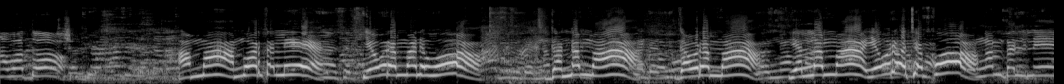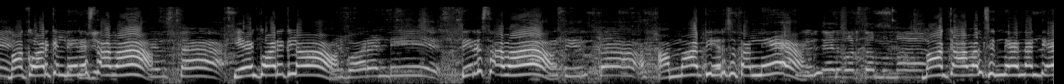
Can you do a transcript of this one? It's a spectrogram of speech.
నవ్వద్దు. అమ్మా అమ్మోరు తల్లి ఎవరమ్మా నువ్వు? గంగమ్మ గౌరమ్మ ఎల్లమ్మ ఎవరో చెప్పు. మా కోరికలు తీరుస్తావా? తీరుస్తా. ఏం కోరికలు? తీరుస్తావా? తీరుస్తా. అమ్మా తీర్చు తల్లి. మాకు కావాల్సింది ఏంటంటే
